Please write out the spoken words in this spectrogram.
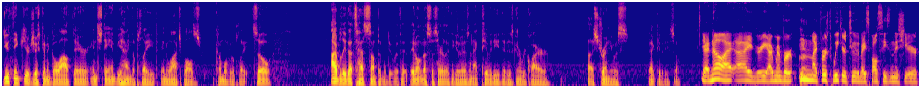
you think you're just going to go out there and stand behind the plate and watch balls come over the plate. So I believe that has something to do with it. They don't necessarily think of it as an activity that is going to require uh, strenuous activity. So Yeah, no, I, I agree. I remember my first week or two of the baseball season this year.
